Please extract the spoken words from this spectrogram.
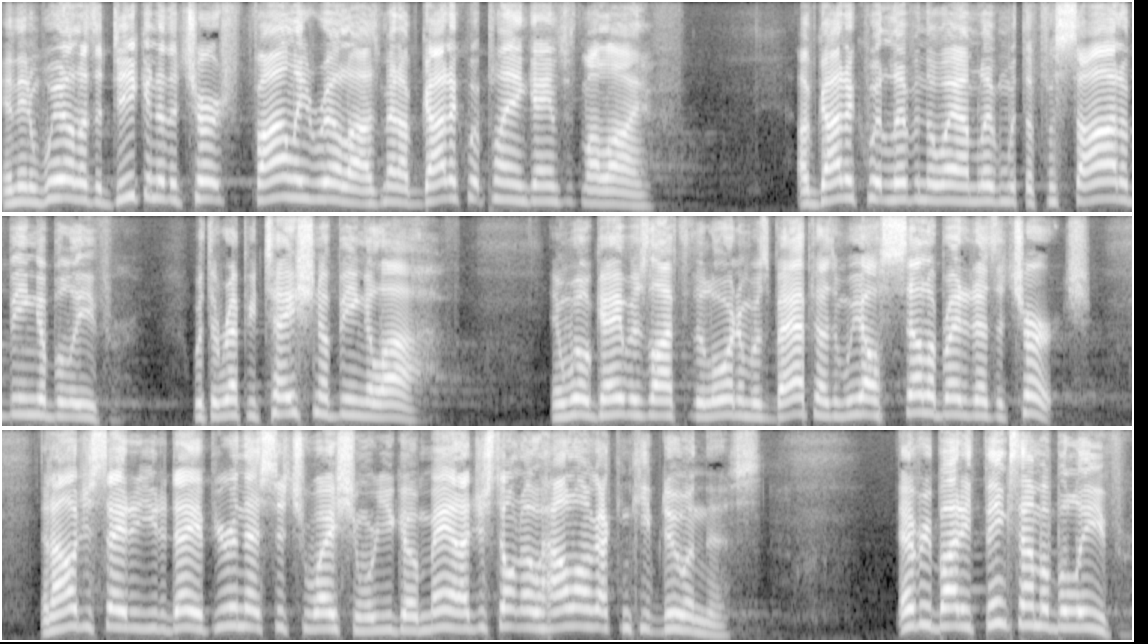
And then Will, as a deacon of the church, finally realized, man, I've got to quit playing games with my life. I've got to quit living the way I'm living with the facade of being a believer, with the reputation of being alive. And Will gave his life to the Lord and was baptized, and we all celebrated as a church. And I'll just say to you today if you're in that situation where you go, man, I just don't know how long I can keep doing this, everybody thinks I'm a believer.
